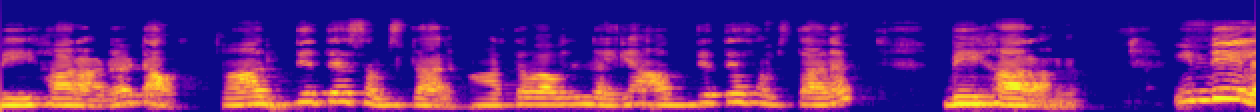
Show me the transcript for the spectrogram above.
ബീഹാർ ആണ് കേട്ടോ ആദ്യത്തെ സംസ്ഥാനം ആർത്തവാവധി നൽകിയ ആദ്യത്തെ സംസ്ഥാനം ബീഹാറാണ്. ഇന്ത്യയിൽ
